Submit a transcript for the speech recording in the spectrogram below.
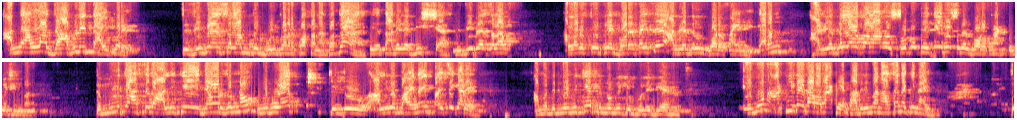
আমি আল্লাহ যা বলি তাই করে। জিব্রাইল তো ভুল করার কথা না, কথা? কিন্তু তাদের বিশ্বাস। জিব্রাইল আল্লাহ রসুলকে ঘরে পাইছে আলিয়াদুল ঘরে পাইনি কারণ আলিয়াদুল্লাহ তাআলা ছোট থেকে রসুলের ঘরে থাকতো বেশিরভাগ। তো মূলত আলীকে দেওয়ার জন্য কিন্তু আলীরা পায় নাই, পাইছে কারে? আমাদের নবীকে নবীকে বলে দেওয়া হচ্ছে এমন আকিদা যারা রাখে, তাদের ইমান আছে নাকি নাই? তো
